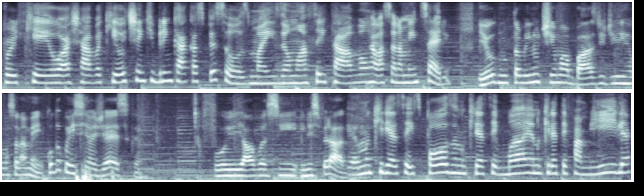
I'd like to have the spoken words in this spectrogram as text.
porque eu achava que eu tinha que brincar com as pessoas, mas eu não aceitava um relacionamento sério. Eu também não tinha uma base de relacionamento. Quando eu conheci a Jéssica, foi algo assim inesperado. Eu não queria ser esposa, não queria ser mãe, eu não queria ter família,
